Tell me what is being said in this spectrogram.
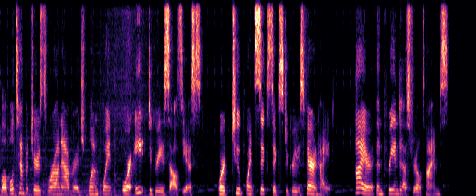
global temperatures were on average 1.48 degrees Celsius, or 2.66 degrees Fahrenheit, higher than pre industrial times.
